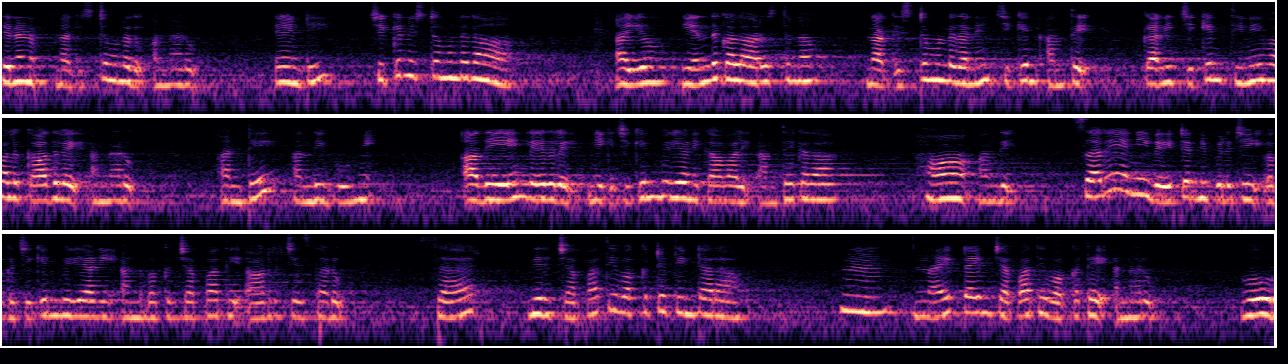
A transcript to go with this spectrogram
తినను. నాకు ఇష్టం ఉండదు అన్నాడు. ఏంటి? చికెన్ ఇష్టం ఉండదా? అయ్యో ఎందుకు అలా అరుస్తున్నావు? నాకు ఇష్టం ఉండదని చికెన్ అంతే కానీ చికెన్ తినేవాళ్ళు కాదులే అన్నాడు. అంటే? అంది భూమి. అది ఏం లేదులే నీకు చికెన్ బిర్యానీ కావాలి అంతే కదా? హా అంది. సరే అని వెయిటర్ని పిలిచి ఒక చికెన్ బిర్యానీ అండ్ ఒక చపాతీ ఆర్డర్ చేస్తాడు. సార్ మీరు చపాతీ ఒక్కటే తింటారా? నైట్ టైం చపాతీ ఒక్కటే అన్నాడు. ఓ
